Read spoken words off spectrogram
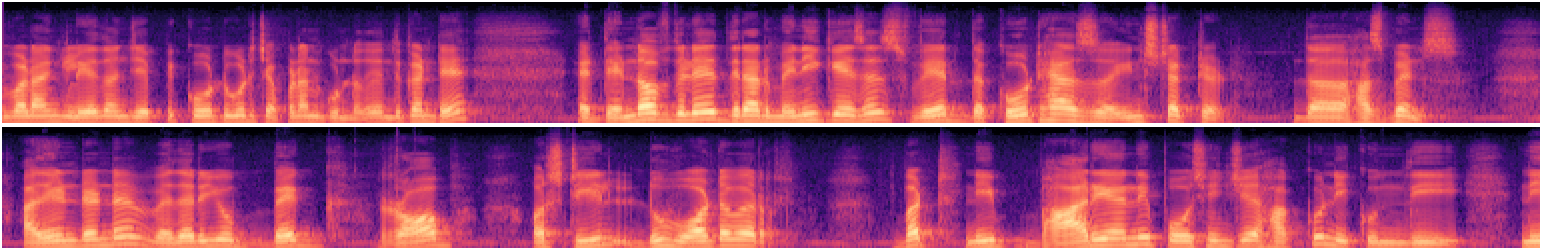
ఇవ్వడానికి లేదని చెప్పి కోర్టు కూడా చెప్పడానికి ఉండదు. ఎందుకంటే at the end of the day there are many cases where the court has instructed the husbands అదేంటంటే whether you beg rob or steal do whatever but నీ భార్యని పోషించే హక్కు నీకుంది. నీ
